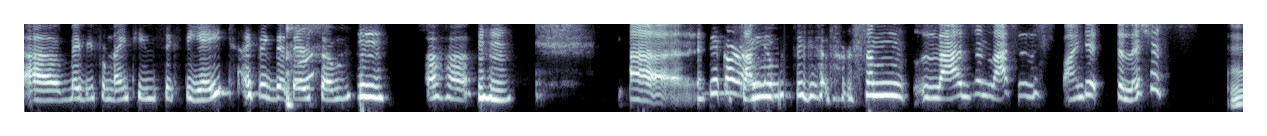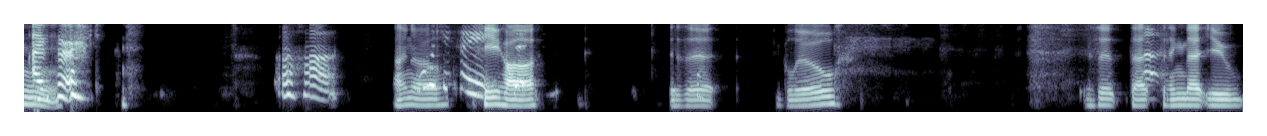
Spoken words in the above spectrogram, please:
uh, maybe from 1968. I think that there's some. Mm. Uh huh. Mhm. uh Stick our some items together. some lads and lasses find it delicious i've Mm, heard Uh huh. I know. What would you say Hee haw. Is it glue? Is it that Uh, thing that you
